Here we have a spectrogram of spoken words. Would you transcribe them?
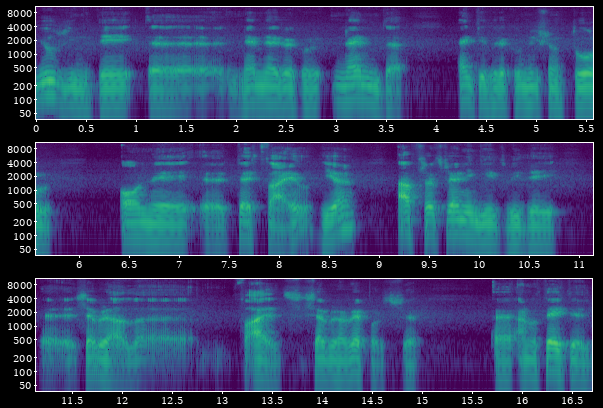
using the uh, named, entity recognition tool on a uh, test file here, after training it with the uh, several uh, files, several reports uh, uh, annotated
